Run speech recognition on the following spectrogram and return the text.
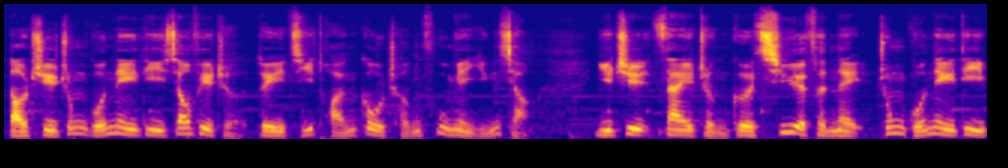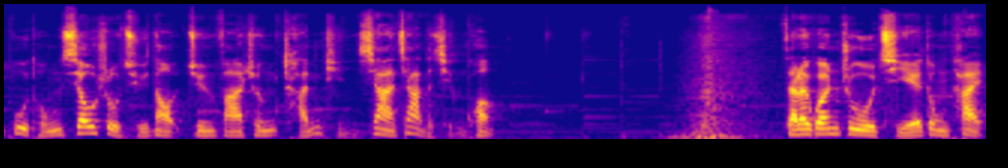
导致中国内地消费者对集团构成负面影响。以致在整个七月份内，中国内地不同销售渠道均发生产品下架的情况。再来关注企业动态，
